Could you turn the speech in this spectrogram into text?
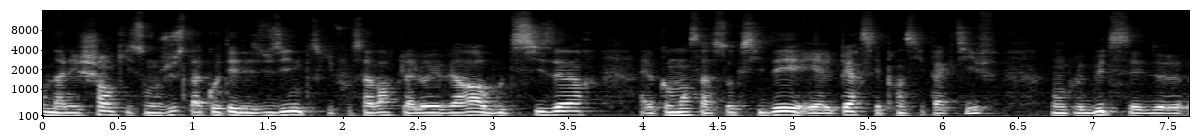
On a les champs qui sont juste à côté des usines parce qu'il faut savoir que l'aloe vera, au bout de 6 heures, elle commence à s'oxyder et elle perd ses principes actifs. Donc le but c'est de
